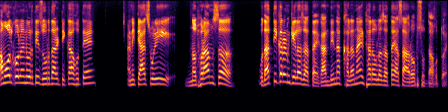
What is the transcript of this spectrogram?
अमोल कोल्हेंवरती जोरदार टीका होते आणि त्याचवेळी नथुरामचं उदात्तीकरण केलं जात आहे गांधींना खलनायक ठरवलं जात आहे असा आरोप सुद्धा होतोय.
